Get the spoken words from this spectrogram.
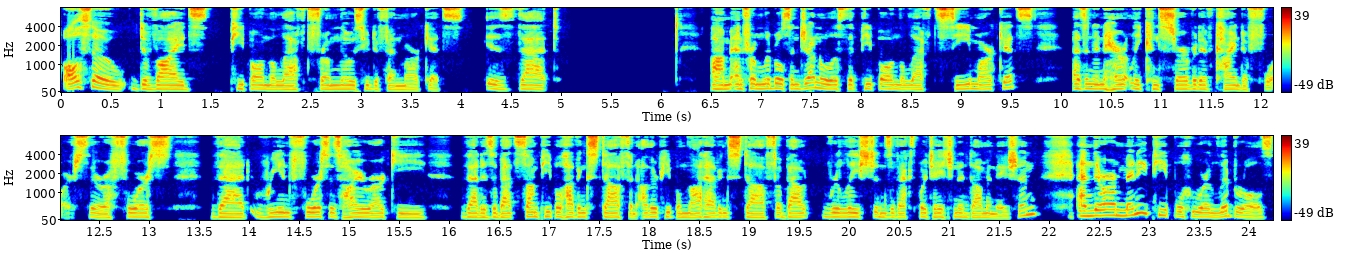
also divides people on the left from those who defend markets is that um, and from liberals in general is that people on the left see markets as an inherently conservative kind of force. They're a force that reinforces hierarchy, that is about some people having stuff and other people not having stuff, about relations of exploitation and domination. And there are many people who are liberals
